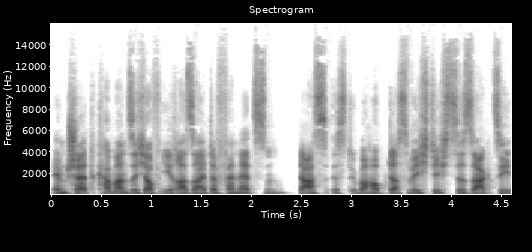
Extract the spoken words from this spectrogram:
Im Chat kann man sich auf ihrer Seite vernetzen. Das ist überhaupt das Wichtigste, sagt sie,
